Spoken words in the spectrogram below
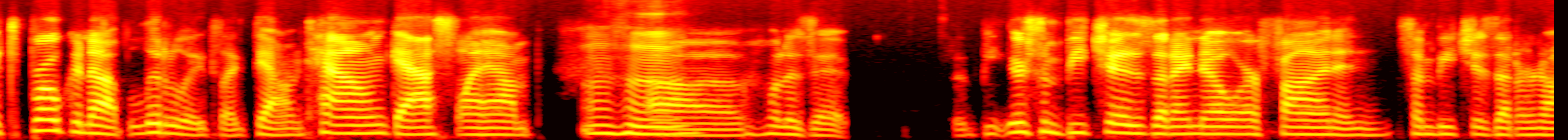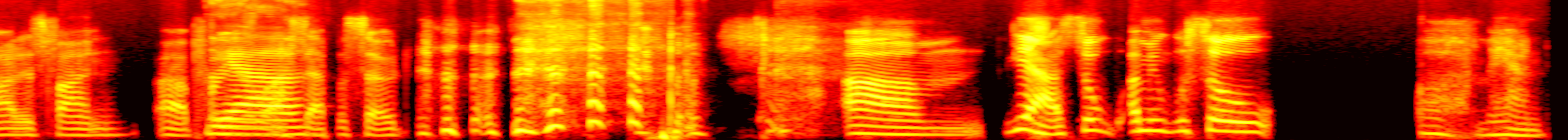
it's broken up literally it's like downtown, Gaslamp, Mhm. uh what is it there's some beaches that i know are fun and some beaches that are not as fun uh per Yeah. last episode um yeah so i mean so oh man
